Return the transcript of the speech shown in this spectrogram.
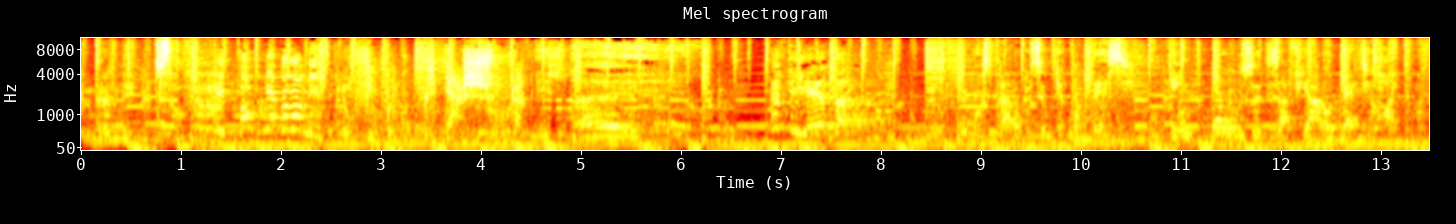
Eu engravidei pra te salvar. Me poupe me economize. Eu vim foi cumprir minha jura. É dieta. Vou mostrar a você o que acontece com quem ousa desafiar Odette Reutemann.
